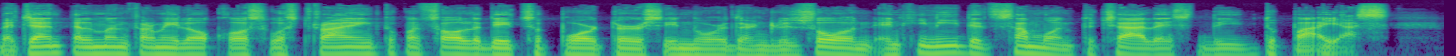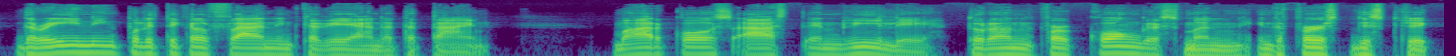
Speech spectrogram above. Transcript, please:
The gentleman from Ilocos was trying to consolidate supporters in northern Luzon and he needed someone to challenge the Dupayas, the reigning political clan in Cagayan at the time. Marcos asked Enrile to run for congressman in the first district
